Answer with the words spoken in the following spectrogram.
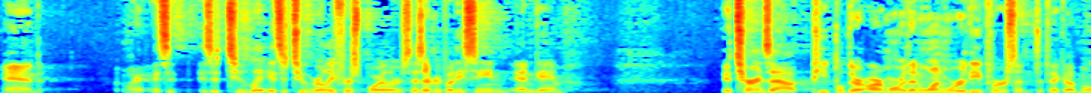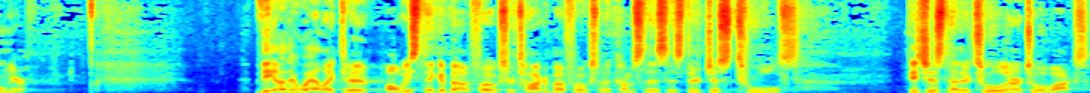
And is it, is it too late? Is it too early for spoilers? Has everybody seen Endgame? It turns out people there are more than one worthy person to pick up Mjolnir. The other way I like to always think about folks or talk about folks when it comes to this is they're just tools. It's just another tool in our toolbox.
